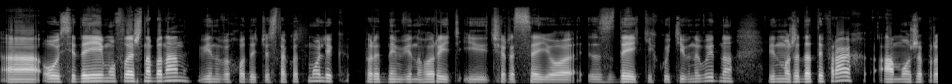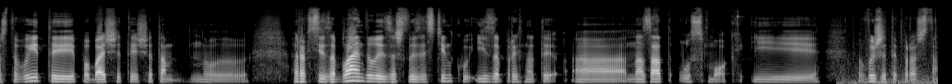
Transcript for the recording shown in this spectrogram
а, ось ідеє йому флеш на банан, він виходить ось так от молік, перед ним він горить, і через це його з деяких кутів не видно. Він може дати фраг, а може просто вийти, побачити, що там ну, гравці заблайндили, зайшли за стінку і запригнути а, назад у смок. І вижити просто.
